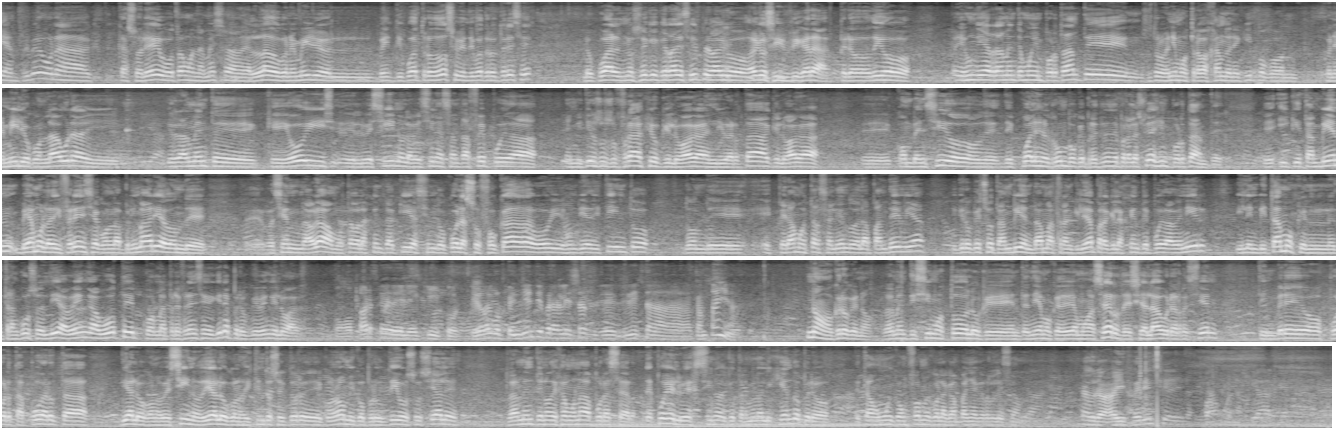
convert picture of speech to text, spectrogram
Bien, primero una casualidad votamos en la mesa de al lado con Emilio el 24-12 y 24-13, lo cual no sé qué querrá decir, pero algo, algo significará. Pero digo, es un día realmente muy importante. Nosotros venimos trabajando en equipo con, con Emilio, con Laura y, realmente que hoy el vecino, la vecina de Santa Fe pueda emitir su sufragio, que lo haga en libertad, que lo haga eh, convencido de, cuál es el rumbo que pretende para la ciudad es importante. Eh, y que también veamos la diferencia con la primaria, donde recién hablábamos, estaba la gente aquí haciendo cola sofocada, hoy es un día distinto, donde esperamos estar saliendo de la pandemia y creo que eso también da más tranquilidad para que la gente pueda venir y le invitamos que en el transcurso del día venga, vote por la preferencia que quiera, pero que venga y lo haga. Como parte del equipo, ¿quedó algo pendiente para realizar eh, en esta campaña? No, creo que no. Realmente hicimos todo lo que entendíamos que debíamos hacer, decía Laura recién, timbreos, puerta a puerta, diálogo con los vecinos, diálogo con los distintos sectores económicos, productivos, sociales. Realmente no dejamos nada por hacer. Después el vecino el que terminó eligiendo, pero estamos muy conformes con la campaña que realizamos. Laura, a diferencia de las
